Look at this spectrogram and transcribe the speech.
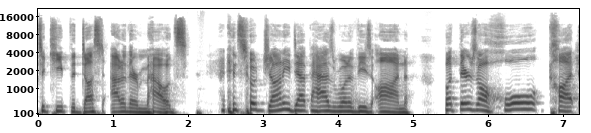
to keep the dust out of their mouths. And so Johnny Depp has one of these on, but there's a whole cut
